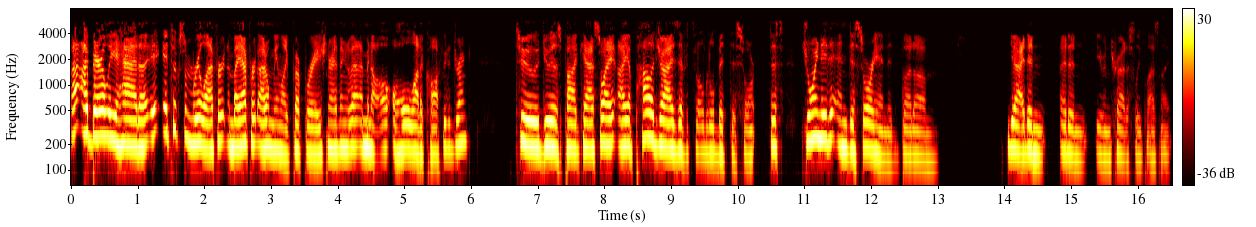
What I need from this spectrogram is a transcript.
I, I barely had. Uh, it, it took some real effort, and by effort, I don't mean like preparation or anything like that. I mean a, a whole lot of coffee to drink to do this podcast. So I, I apologize if it's a little bit disor- disjointed and disoriented, but um, yeah, I didn't. I didn't even try to sleep last night.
